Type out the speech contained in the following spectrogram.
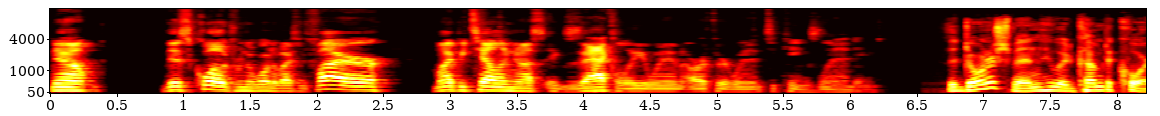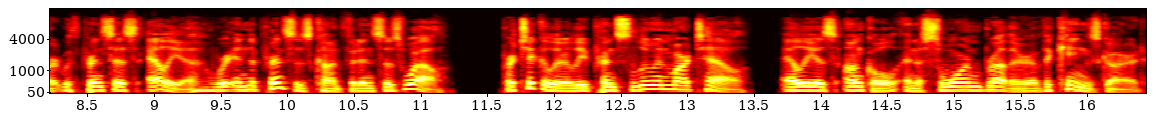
Now, this quote from the World of Ice and Fire might be telling us exactly when Arthur went to King's Landing. The Dornishmen who had come to court with Princess Elia were in the prince's confidence as well, particularly Prince Lewyn Martell, Elia's uncle and a sworn brother of the Kingsguard.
